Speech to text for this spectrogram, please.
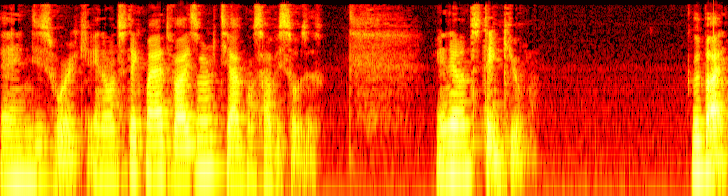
in this work. And I want to thank my advisor, Tiago Gonçalves Souza. To thank you. Goodbye.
